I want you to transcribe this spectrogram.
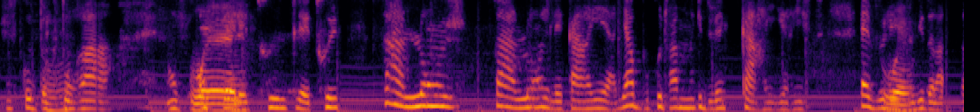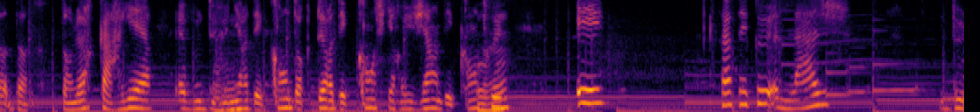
jusqu'au doctorat, on, on Ouais. fait les trucs, les trucs. Ça allonge, ça allonge les carrières. Il y a beaucoup de femmes qui deviennent carriéristes. Elles veulent Ouais. évoluer dans, la- dans- dans- dans leur carrière, elles veulent devenir des grands docteurs, des grands chirurgiens, des grands Mhm. trucs. Et ça fait que l'âge de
